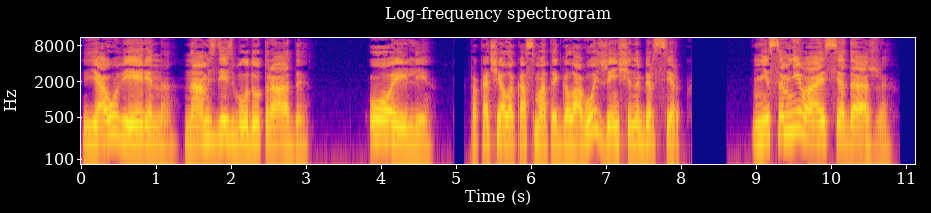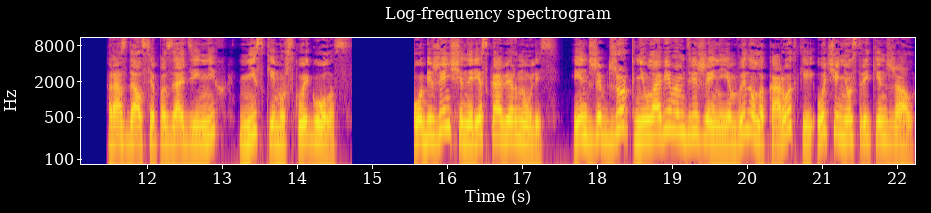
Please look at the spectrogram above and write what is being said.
«Я уверена, нам здесь будут рады». «Ойли!» Покачала косматой головой женщина-берсерк. «Не сомневайся даже!» Раздался позади них низкий мужской голос. Обе женщины резко обернулись. Инджип Джорк неуловимым движением вынула короткий, очень острый кинжал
